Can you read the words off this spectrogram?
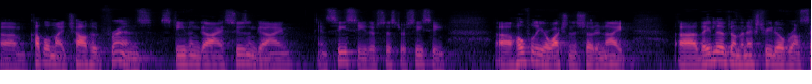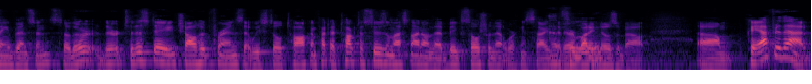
Um, a couple of my childhood friends, Stephen Guy, Susan Guy, and Cece, their sister Cece, uh, hopefully are watching the show tonight. Uh, they lived on the next street over on St. Vincent, so they're, they're to this day childhood friends that we still talk. In fact, I talked to Susan last night on that big social networking site that everybody knows about. Um, okay, after that,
